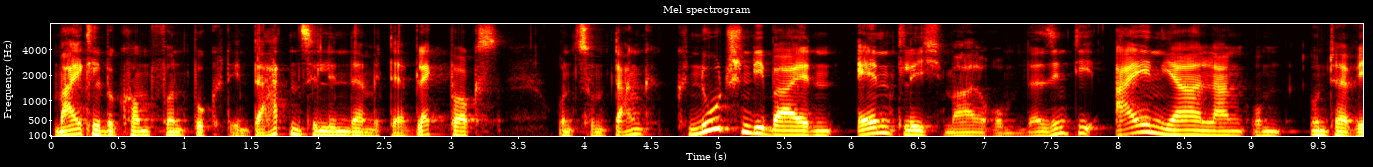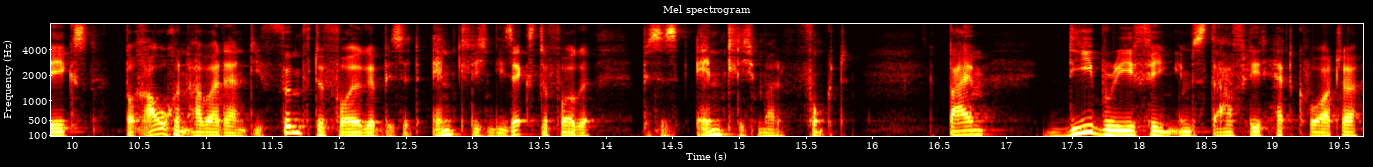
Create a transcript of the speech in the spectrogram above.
Michael bekommt von Buck den Datenzylinder mit der Blackbox und zum Dank knutschen die beiden endlich mal rum. Da sind die ein Jahr lang um, unterwegs, brauchen aber dann die fünfte Folge, bis es endlich, die sechste Folge, bis es endlich mal funkt. Beim Debriefing im Starfleet Headquarter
